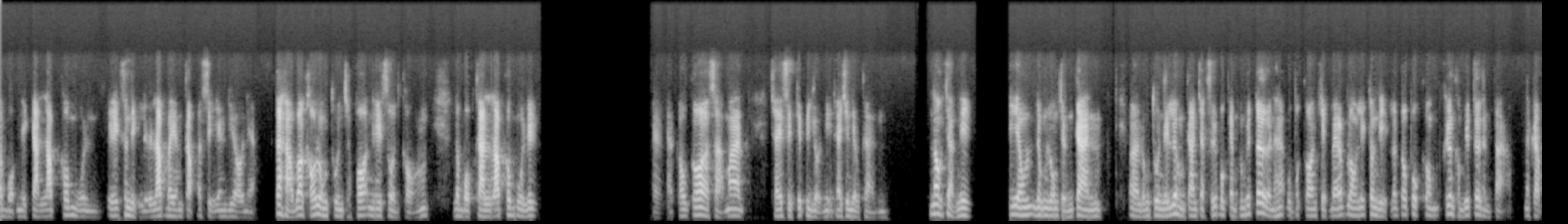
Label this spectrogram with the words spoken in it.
ระบบในการรับข้อมูลอิเล็กทรอนิกส์หรือรับใบกำกับภาษีอย่างเดียวเนี่ยถ้าหากว่าเขาลงทุนเฉพาะในส่วนของระบบการรับข้อมูลเล็กเขาก็สามารถใช้สิทธิประโยชน์นี้ได้เช่นเดียวกัน นอกจากนี้ยังยังลงถึงการลงทุนในเรื่องของการจัดซื้อโปรแกรมคอมพิวเตอร์นะฮะอุปกรณ์เก็บใบรับรองอิเล็กทรอนิกส์แล้วก็พวกเครื่องคอมพิวเตอร์ต่างๆนะครับ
